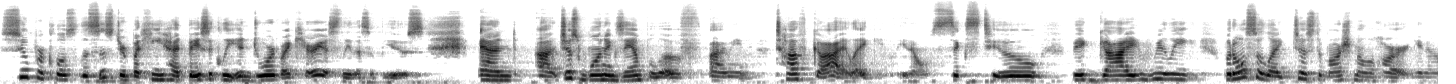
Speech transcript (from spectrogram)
super close to the sister but he had basically endured vicariously this abuse and uh, just one example of i mean tough guy like you know six two big guy really but also like just a marshmallow heart you know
